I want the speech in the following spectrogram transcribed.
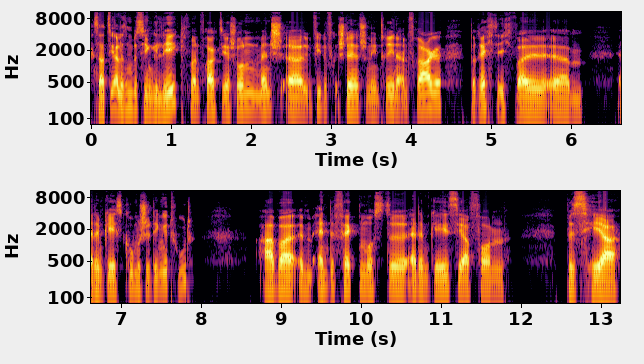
es hat sich alles ein bisschen gelegt. Man fragt sich ja schon, Mensch, äh, viele stellen jetzt schon den Trainer in Frage, berechtigt, weil ähm, Adam Gaze komische Dinge tut. Aber im Endeffekt musste Adam Gaze ja von bisher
